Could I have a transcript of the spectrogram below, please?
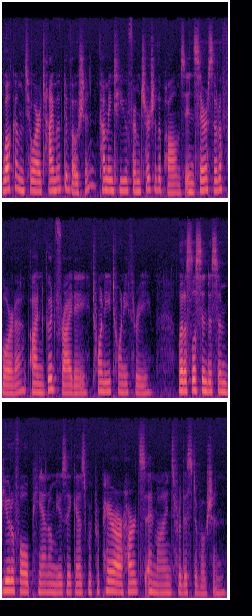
Welcome to our time of devotion, coming to you from Church of the Palms in Sarasota, Florida, on Good Friday, 2023. Let us listen to some beautiful piano music as we prepare our hearts and minds for this devotion.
